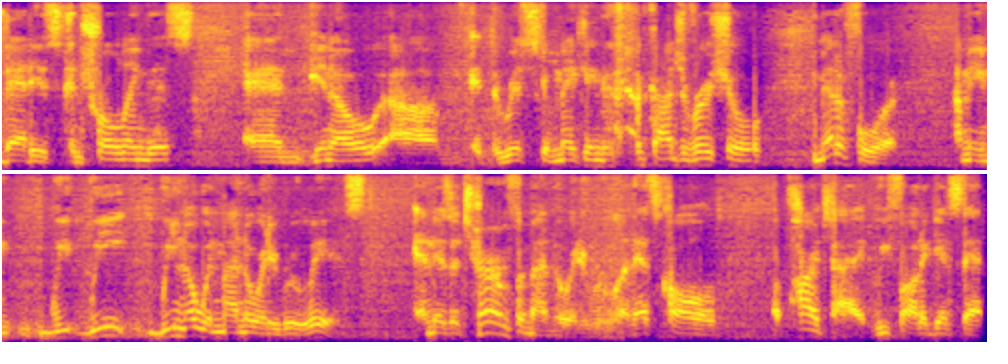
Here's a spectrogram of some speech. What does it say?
that is controlling this. And, you know, um, at the risk of making a controversial metaphor, I mean, we, we, we know what minority rule is. And there's a term for minority rule, and that's called apartheid. We fought against that.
